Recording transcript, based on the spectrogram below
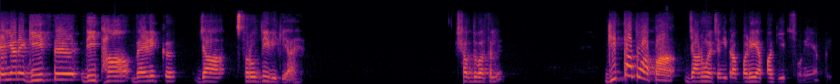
ਕਈਆਂ ਨੇ ਗੀਤ ਦੀ ਥਾਂ ਵੈਣਿਕ ਜਾਂ ਸਰੋਦੀ ਵੀ ਕਿਹਾ ਹੈ। ਸ਼ਬਦ ਵਰਤ ਲਏ। ਗੀਤਾਂ ਤੋਂ ਆਪਾਂ ਜਾਣੂ ਹੈ, ਚੰਗੀ ਤਰ੍ਹਾਂ ਬੜੇ ਆਪਾਂ ਗੀਤ ਸੁਣੇ ਆ ਬਈ।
